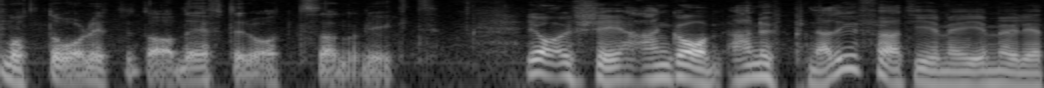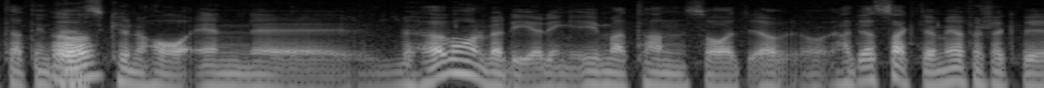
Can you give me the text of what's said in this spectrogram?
mått dåligt utav det efteråt sannolikt. ja i och för sig, han, gav, han öppnade ju för att ge mig möjlighet att inte Ja. ens kunna ha en, eh, behöva ha en värdering i och med att han sa att jag, hade jag sagt att jag försöker,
